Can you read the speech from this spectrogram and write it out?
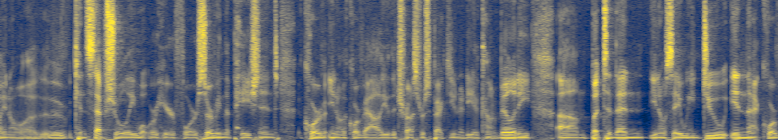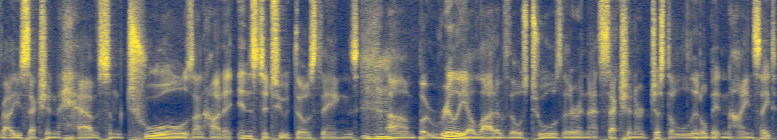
you know uh, conceptually what we're here for serving the patient core you know the core value the trust respect unity accountability. Um, but to then you know say we do in that core value section have some tools on how to institute those things. Um, but really a lot of those tools that are in that section are just a little bit in hindsight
